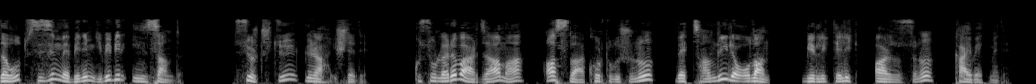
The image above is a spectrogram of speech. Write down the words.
Davut sizin ve benim gibi bir insandı. Sürçtü, günah işledi. Kusurları vardı ama asla kurtuluşunu ve Tanrı ile olan birliktelik arzusunu kaybetmedi.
